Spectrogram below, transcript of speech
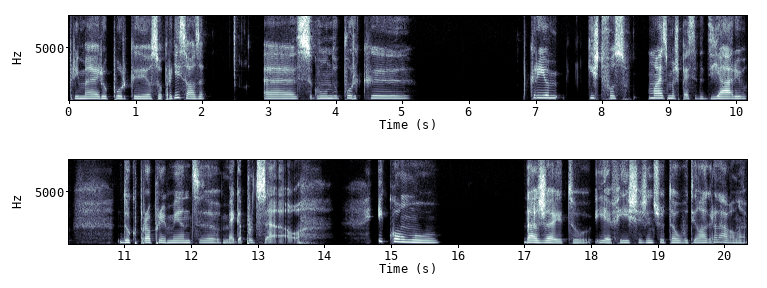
Primeiro, porque eu sou preguiçosa. Uh, segundo, porque queria que isto fosse mais uma espécie de diário do que propriamente mega produção. E como dá jeito e é fixe, a gente chuta o útil ao agradável, não é?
